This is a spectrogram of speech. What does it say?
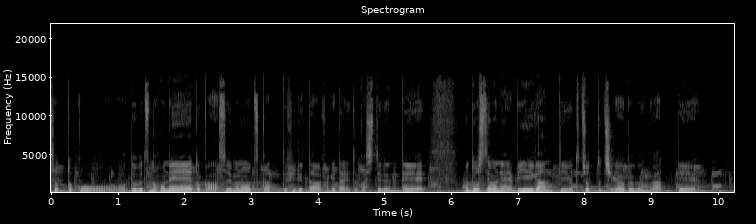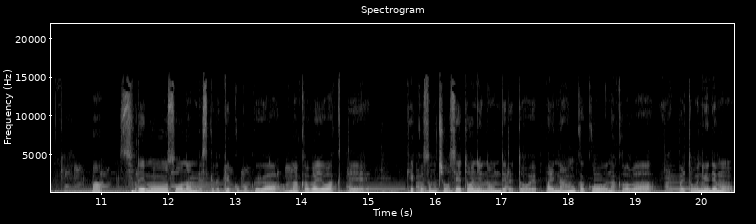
ちょっとこう動物の骨とかそういうものを使ってフィルターかけたりとかしてるんで、まあ、どうしてもねビーガンっていうとちょっと違う部分があってまあそれもそうなんですけど結構僕がお腹が弱くて結構その調整豆乳飲んでるとやっぱりなんかこうお腹がやっぱり豆乳でも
